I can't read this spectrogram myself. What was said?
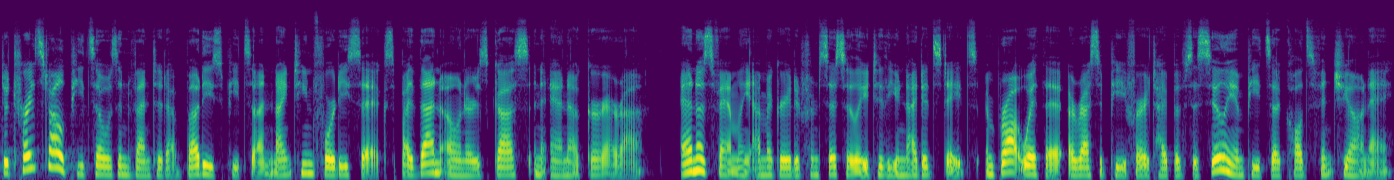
Detroit style pizza was invented at Buddy's Pizza in 1946 by then owners Gus and Anna Guerrera. Anna's family emigrated from Sicily to the United States and brought with it a recipe for a type of Sicilian pizza called sfincione.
